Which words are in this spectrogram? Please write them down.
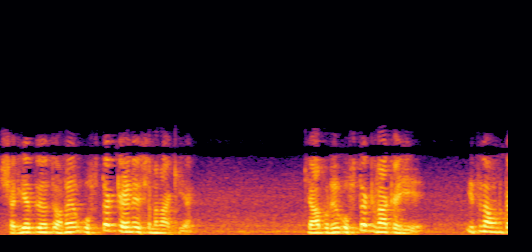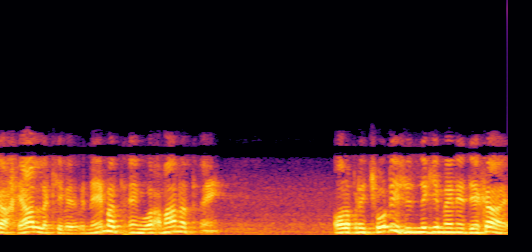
شریعت نے تو ہمیں اف تک کہنے سے منع کیا۔ کہ آپ انہیں اف تک نہ کہیے؟ اتنا ان کا خیال رکھے ہوئے، نعمت ہیں، وہ امانت ہیں۔ اور اپنی چھوٹی سی زندگی میں نے دیکھا ہے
